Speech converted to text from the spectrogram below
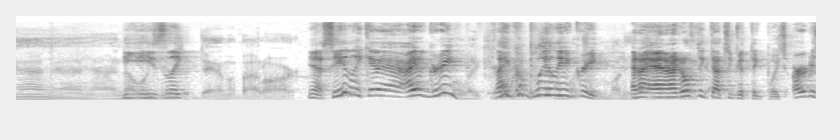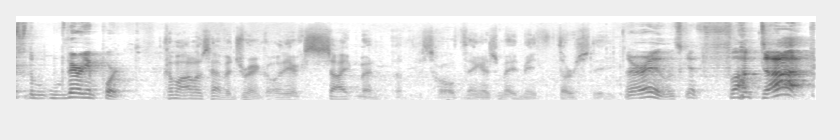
Yeah, yeah, yeah. He- No one he's like- a damn about art. Yeah, see, like I I agree. All I completely how agree, and I and I don't think that's a good thing, boys. Art is the, very important. Come on, let's have a drink. Oh, the excitement of this whole thing has made me thirsty. All right, let's get fucked up.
